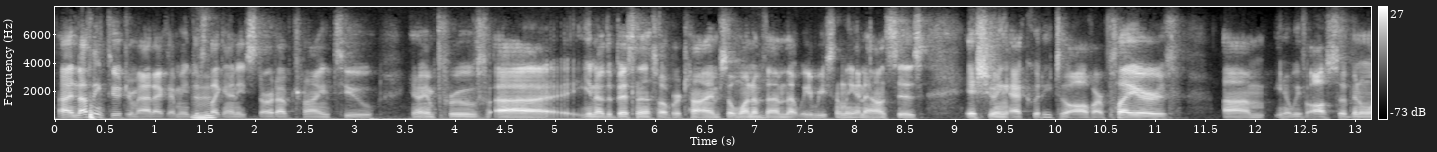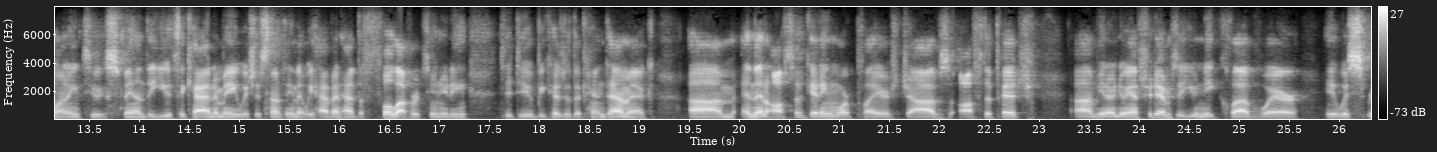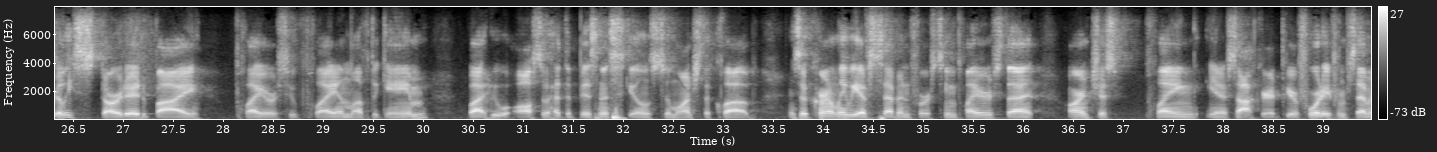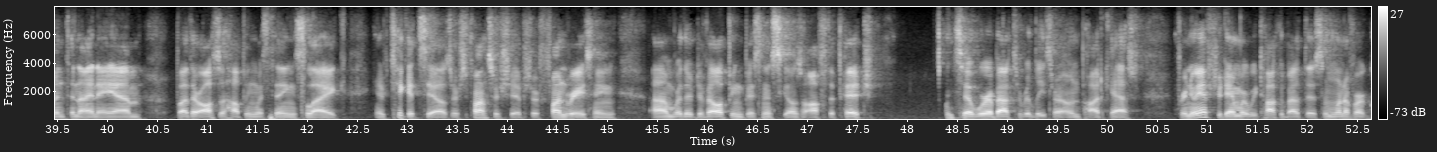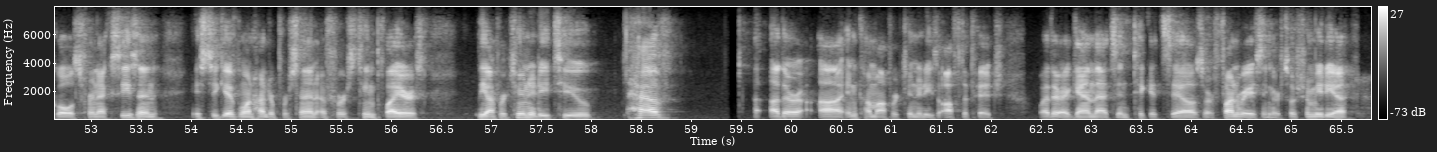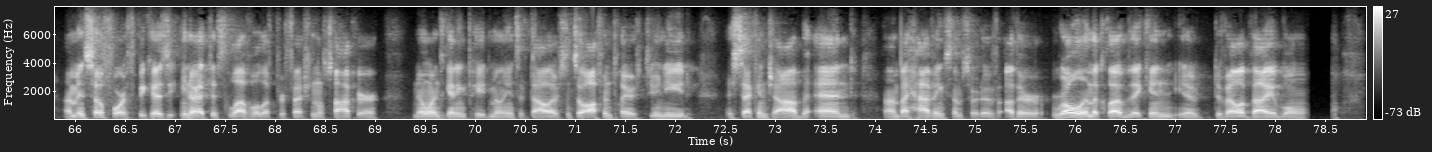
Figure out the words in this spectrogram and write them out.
Uh, nothing too dramatic. I mean, just mm-hmm. like any startup trying to, you know, improve, uh, you know, the business over time. So one mm-hmm. of them that we recently announced is issuing equity to all of our players. Um, you know, we've also been wanting to expand the youth academy, which is something that we haven't had the full opportunity to do because of the pandemic. Um, and then also getting more players jobs off the pitch. Um, you know, New Amsterdam is a unique club where it was really started by players who play and love the game, but who also had the business skills to launch the club. And so currently we have seven first team players that aren't just playing, you know, soccer at Pier 40 from 7 to 9 a.m., but they're also helping with things like you know, ticket sales or sponsorships or fundraising, um, where they're developing business skills off the pitch. And so we're about to release our own podcast for New Amsterdam where we talk about this. And one of our goals for next season is to give 100% of first team players the opportunity to have other uh, income opportunities off the pitch, whether again that's in ticket sales or fundraising or social media um, and so forth. Because you know at this level of professional soccer, no one's getting paid millions of dollars, and so often players do need a second job. And um, by having some sort of other role in the club, they can you know develop valuable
